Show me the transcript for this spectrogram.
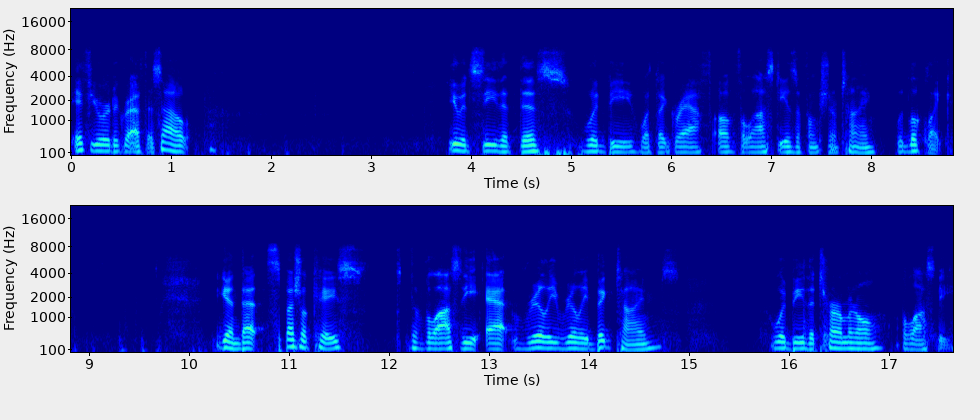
If you were to graph this out, you would see that this would be what the graph of velocity as a function of time would look like. Again, that special case, the velocity at really, really big times would be the terminal velocity.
